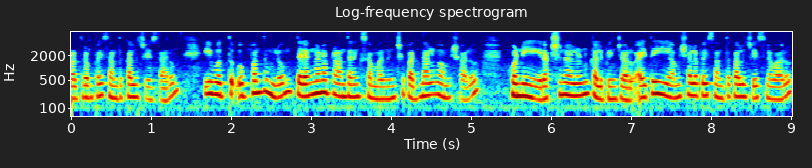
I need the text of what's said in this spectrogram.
పత్రంపై సంతకాలు చేశారు. ఈ ఒప్పందంలో తెలంగాణ ప్రాంతానికి సంబంధించి పద్నాలుగు అంశాలు కొన్ని రక్షణలను కల్పించారు. అయితే ఈ అంశాలపై సంతకాలు చేసిన వారు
